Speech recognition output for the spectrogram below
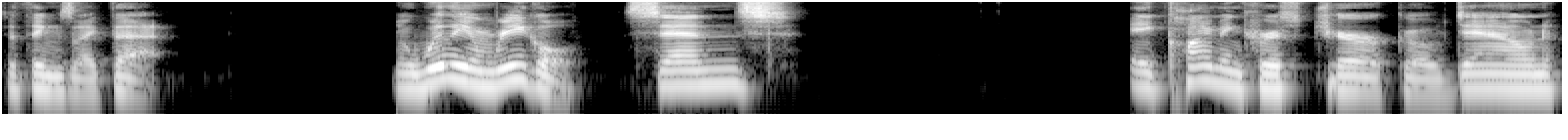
to things like that. Now, William Regal sends a climbing Chris Jericho down,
